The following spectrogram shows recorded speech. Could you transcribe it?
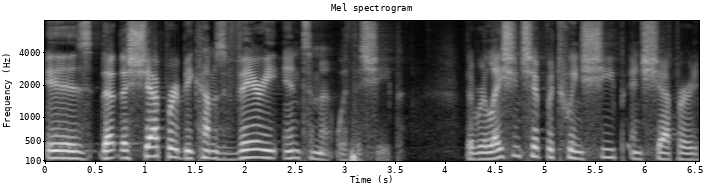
is that the shepherd becomes very intimate with the sheep. The relationship between sheep and shepherd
